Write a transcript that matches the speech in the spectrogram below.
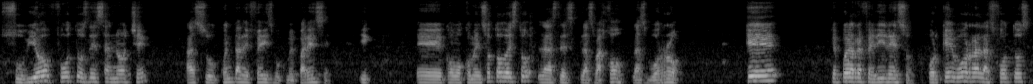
subió fotos de esa noche a su cuenta de Facebook, me parece, y eh, como comenzó todo esto, las, las bajó, las borró. ¿Qué te puede referir eso? ¿Por qué borra las fotos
